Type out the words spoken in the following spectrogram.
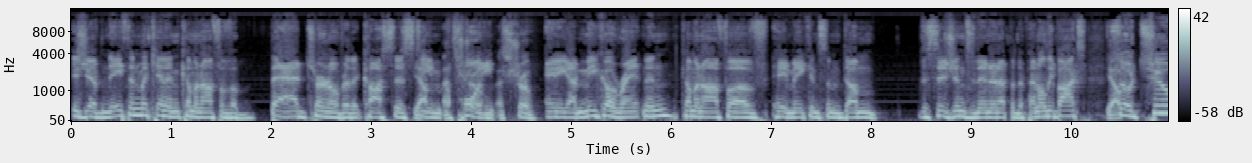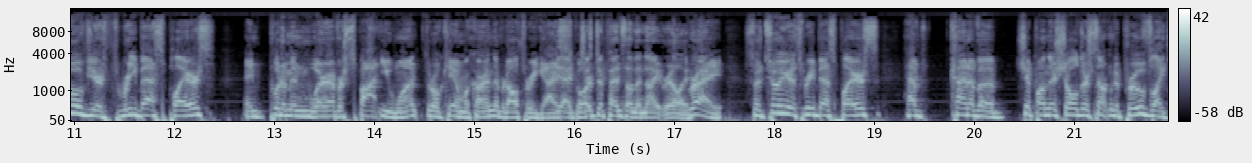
Is you have Nathan MacKinnon coming off of a bad turnover that cost his Yep, team a true. point. That's true. And you got Mikko Rantanen coming off of hey making some dumb decisions and ended up in the penalty box. Yep. So two of your three best players and put them in wherever spot you want. Throw Cale Makar in there, but all three guys Yeah, it just depends on the night, really. Right. So two of your three best players have kind of a chip on their shoulder, something to prove. Like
